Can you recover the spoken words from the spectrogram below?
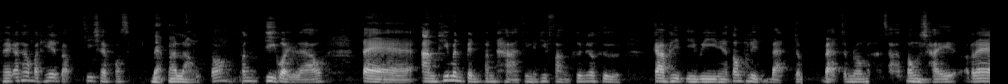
แม้กระทั่งประเทศแบบที่ใช้ฟอสซิลแบบบ้านเราถูกต้องมันดีกว่าอยู่แล้ว แต่อันที่มันเป็นปัญหาจริงๆที่ฟังขึ้นก็คือ การผลิต EV เนี่ยต้องผลิตแบตจำแบตจำนวนมหาศาลต้องอืมใช้แร่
